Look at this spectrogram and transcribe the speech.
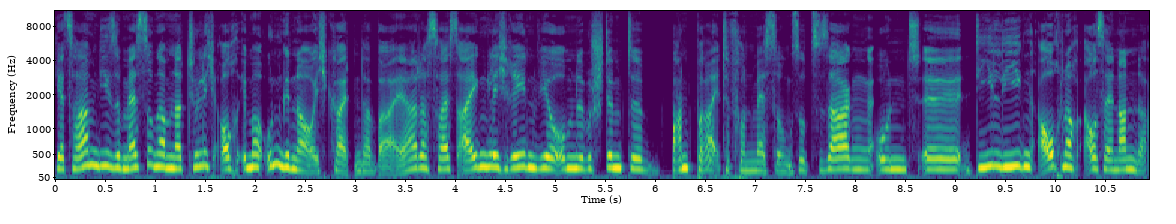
Jetzt haben diese Messungen natürlich auch immer Ungenauigkeiten dabei. Ja? Das heißt, eigentlich reden wir um eine bestimmte Bandbreite von Messungen sozusagen und äh, die liegen auch noch auseinander.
